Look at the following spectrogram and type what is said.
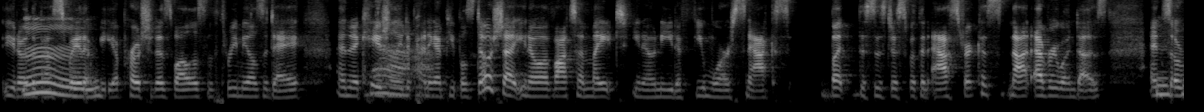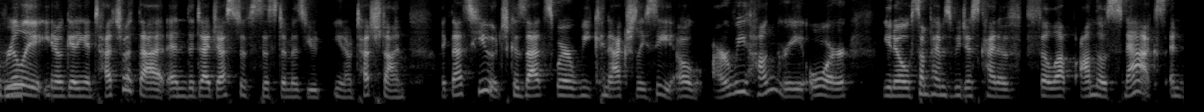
you know the mm. best way that mm. we approach it, as well as the three meals a day. And occasionally, yeah. depending on people's dosha, you know, a Vata might you know need a few more snacks, but this is just with an asterisk because not everyone does and mm-hmm. so really you know getting in touch with that and the digestive system as you you know touched on like that's huge because that's where we can actually see oh are we hungry or you know sometimes we just kind of fill up on those snacks and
